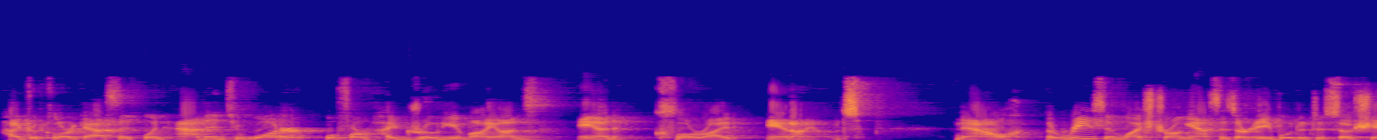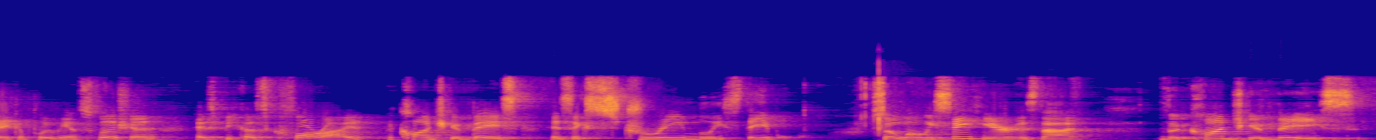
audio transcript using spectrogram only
Hydrochloric acid, when added into water, will form hydronium ions and chloride anions. Now, the reason why strong acids are able to dissociate completely in solution is because chloride, the conjugate base, is extremely stable. So what we see here is that the conjugate base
